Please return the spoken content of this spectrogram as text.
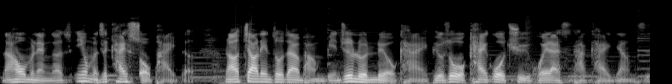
然后我们两个，因为我们是开手牌的，然后教练坐在旁边，就是轮流开。比如说我开过去，回来是他开这样子。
